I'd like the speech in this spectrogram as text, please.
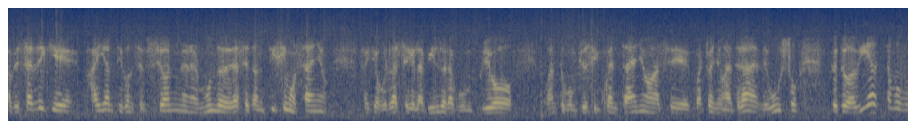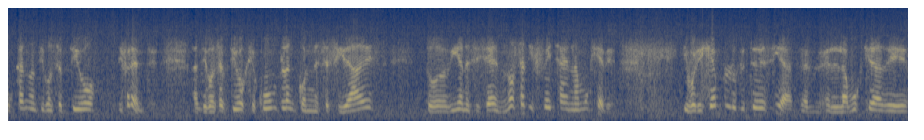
a pesar de que hay anticoncepción en el mundo desde hace tantísimos años, hay que acordarse que la píldora cumplió, ¿cuánto cumplió? 50 años, hace cuatro años atrás de uso, pero todavía estamos buscando anticonceptivos diferentes, anticonceptivos que cumplan con necesidades, todavía necesidades no satisfechas en las mujeres. Y por ejemplo, lo que usted decía, la búsqueda de,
